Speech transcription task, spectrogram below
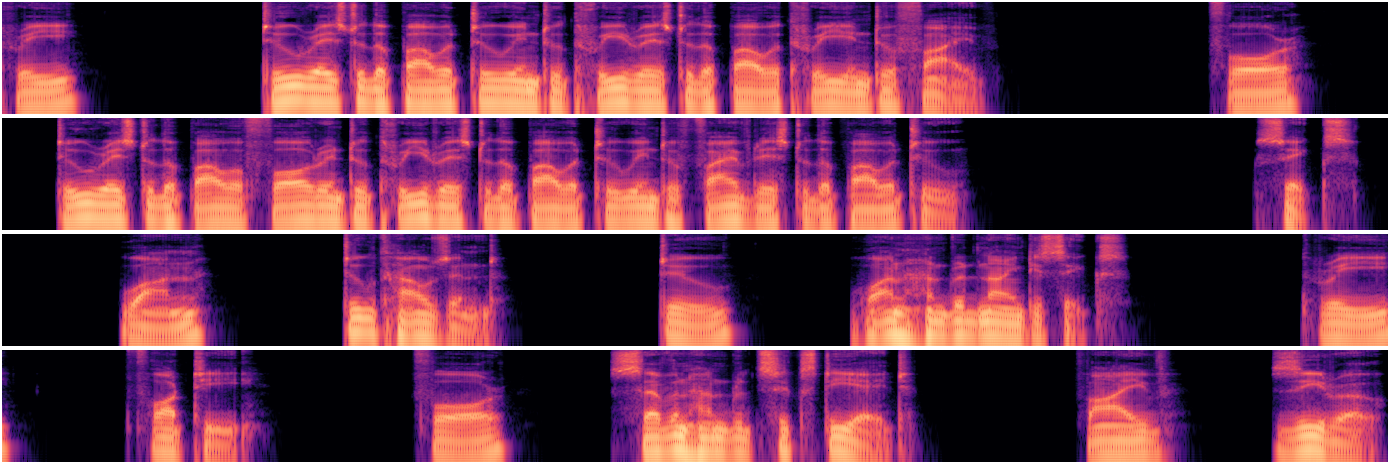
3 2 raised to the power 2 into 3 raised to the power 3 into 5 4 2 raised to the power 4 into 3 raised to the power 2 into 5 raised to the power 2 6 1 2000 2 196 3 40 4 768 5 0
